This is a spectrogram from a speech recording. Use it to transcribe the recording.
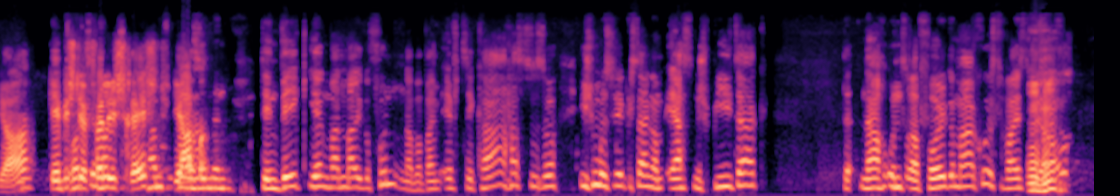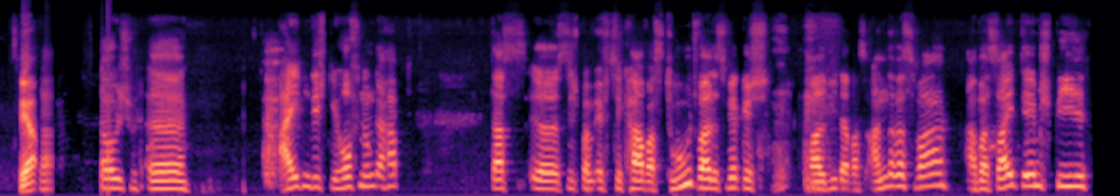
Ja, gebe ich dir völlig haben recht. Die da so haben, einen, den Weg irgendwann mal gefunden. Aber beim FCK hast du so, ich muss wirklich sagen, am ersten Spieltag nach unserer Folge, Markus, weißt du Mhm. ja auch, Ja. da glaube ich, äh, eigentlich die Hoffnung gehabt, dass äh, sich beim FCK was tut, weil es wirklich mal wieder was anderes war. Aber seit dem Spiel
